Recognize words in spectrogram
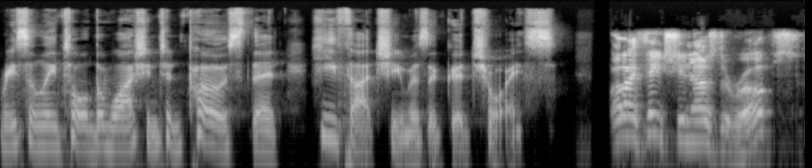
recently told the Washington Post that he thought she was a good choice. Well, I think she knows the ropes.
